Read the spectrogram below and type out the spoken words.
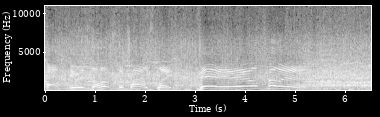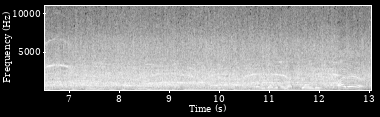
And here is the host of Child's Play, Bill Cullen. over the left shoulder. Hi there.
